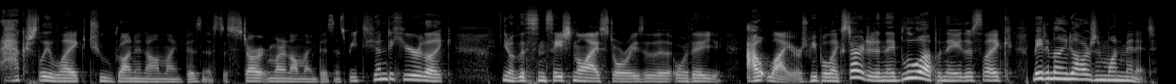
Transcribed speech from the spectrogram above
actually like to run an online business, to start and run an online business. We tend to hear like, you know, the sensationalized stories or the, or the outliers. People like started and they blew up and they just like made a million dollars in one minute.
